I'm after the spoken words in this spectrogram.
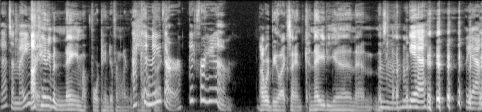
That's amazing. I can't even name 14 different I languages. couldn't don't either. Good for him. I would be like saying Canadian and that's Mhm. Yeah. Yeah.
